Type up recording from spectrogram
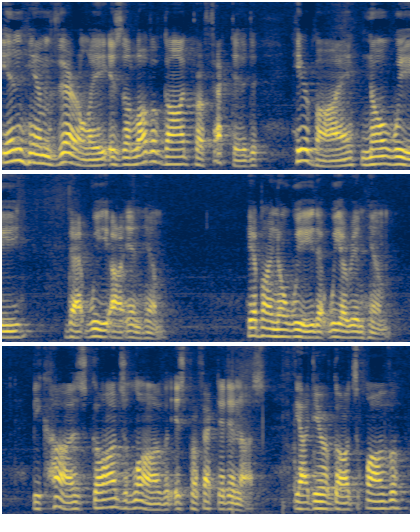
in him verily is the love of God perfected. Hereby know we that we are in him. Hereby know we that we are in him. Because God's love is perfected in us. The idea of God's love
